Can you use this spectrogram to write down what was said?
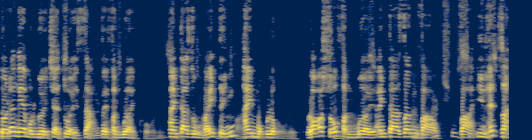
Tôi đã nghe một người trẻ tuổi giảng về phần 10. Anh ta dùng máy tính hay mục lục, gõ số phần 10 anh ta dâng vào và in hết ra.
